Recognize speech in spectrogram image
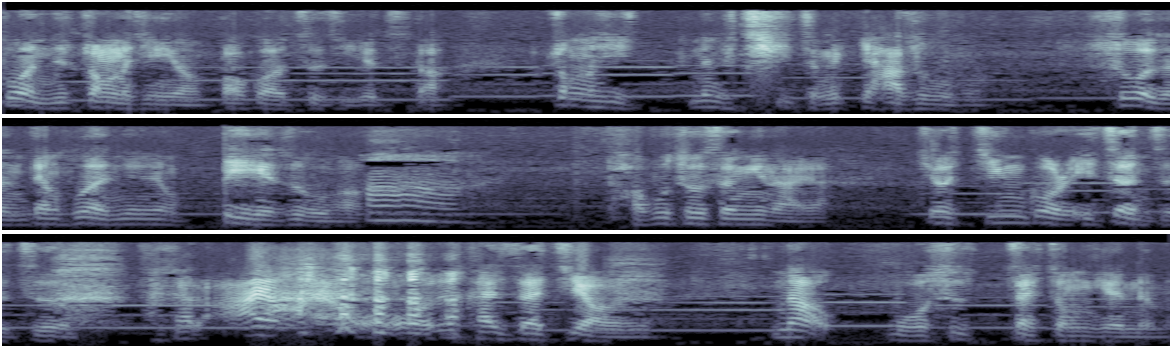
忽然就撞了进去哦，包括自己也知道，撞进去那个气整个压住。所有人这样忽然间那种憋住哈，啊，跑不出声音来了。就经过了一阵子之后，他开始，哎呀，我就开始在叫了。那我是在中间的嘛，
